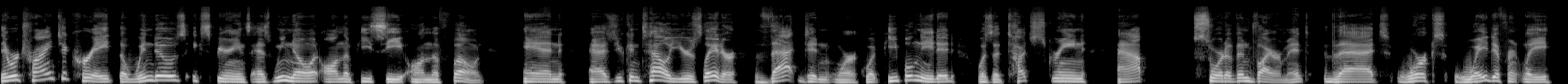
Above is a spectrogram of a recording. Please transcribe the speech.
they were trying to create the Windows experience as we know it on the PC, on the phone. And as you can tell years later, that didn't work. What people needed was a touchscreen app sort of environment that works way differently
